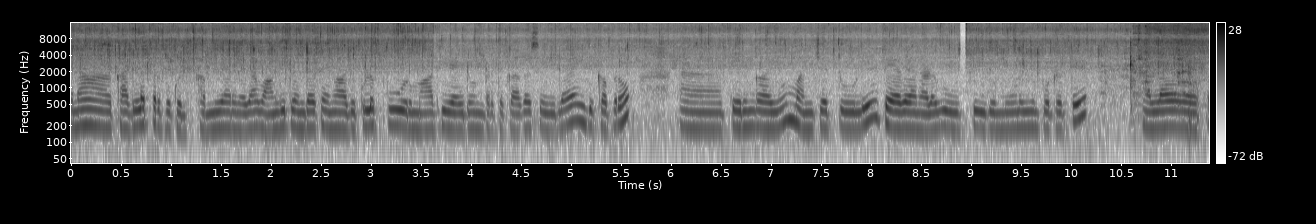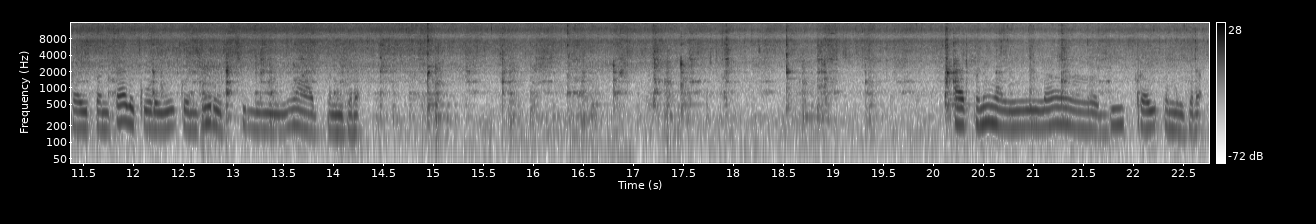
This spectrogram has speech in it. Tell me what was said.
ஏன்னா கடலைப்பருப்பு கொஞ்சம் கம்மியாக இருந்ததா வாங்கிட்டு வந்தால் செய்யணும். அதுக்குள்ளே பூ ஒரு மாதிரி ஆகிடும்ன்றதுக்காக செய்யலை. இதுக்கப்புறம் பெருங்காயம் மஞ்சத்தூள் தேவையான அளவு உப்பு இது மூணையும் போட்டுட்டு நல்லா ஃப்ரை பண்ணிட்டு அது கூடயே கொஞ்சம் ரெட் சில்லியும் ஆட் பண்ணிக்கிறேன். ஆட் பண்ணி நல்லா டீப் ஃப்ரை பண்ணிக்கிறேன்.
